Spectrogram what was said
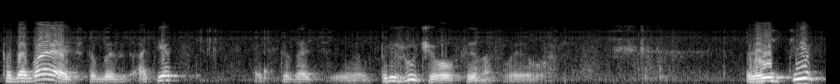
подобает, чтобы отец, так сказать, прижучивал сына своего. Лейтив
